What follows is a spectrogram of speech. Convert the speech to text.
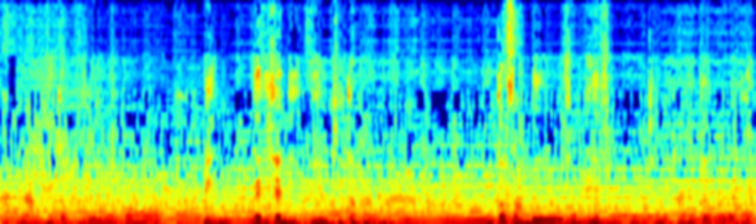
หันหลังให้กับพายุแล้วก็ออกวิ่งเพื่อที่จะหนีพายุที่กำลังมามันก็ฟังดูสมเหตุสมผลใช่ไหมคะถ้าเกิดว่าเราเห็น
